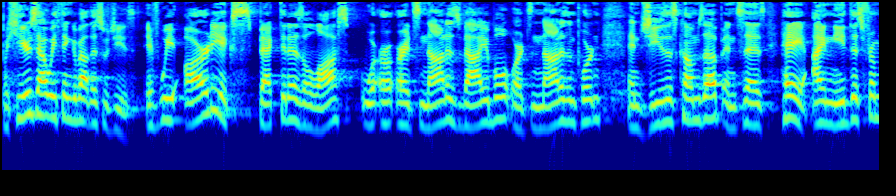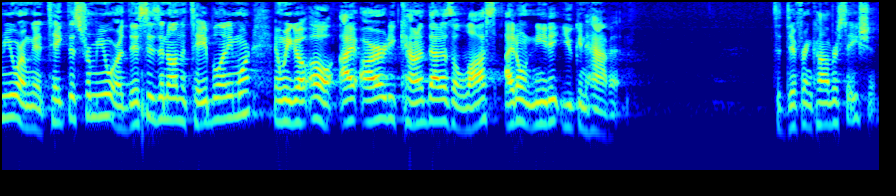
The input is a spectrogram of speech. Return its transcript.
But here's how we think about this with Jesus. If we already expect it as a loss, or, or, it's not as valuable, or it's not as important, and Jesus comes up and says, Hey, I need this from you, or I'm going to take this from you, or this isn't on the table anymore, and we go, Oh, I already counted that as a loss. I don't need it. You can have it. It's a different conversation.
